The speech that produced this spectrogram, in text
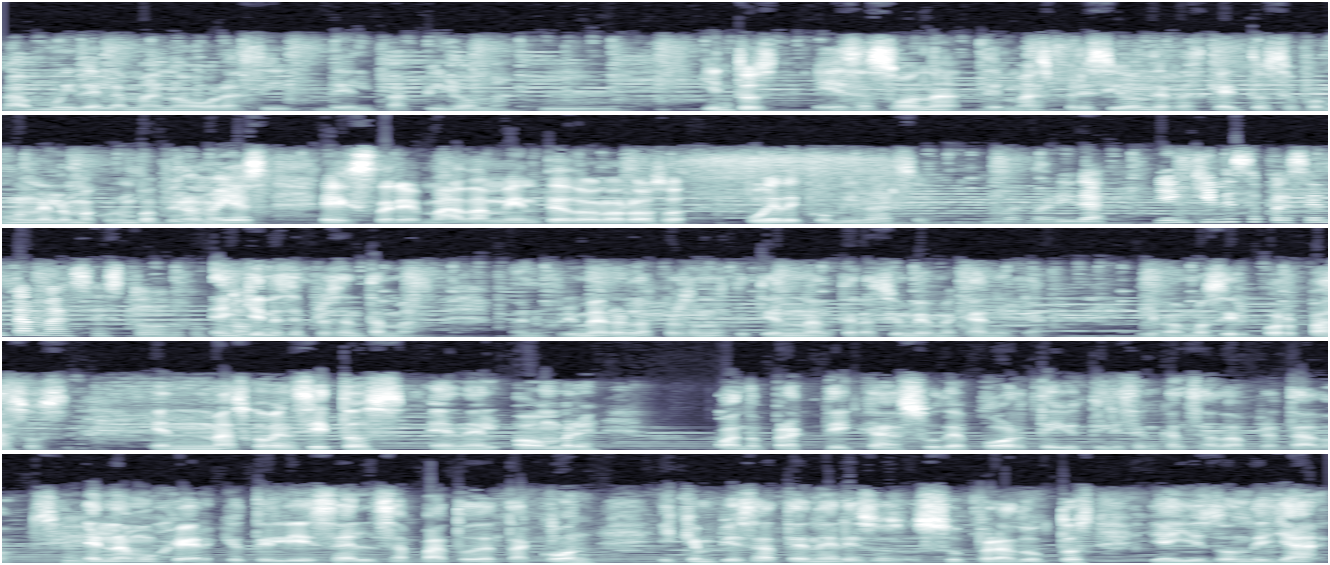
va muy de la mano ahora sí del papiloma. Mm, Y entonces esa zona de más presión, de rascadito, se forma un eloma con un papiloma y es extremadamente doloroso. Puede combinarse. qué barbaridad. ¿Y en quiénes se presenta más esto, doctor? ¿En quiénes se presenta más? Bueno, primero en las personas que tienen una alteración biomecánica. Y vamos a ir por pasos. En más jovencitos, en el hombre, cuando practica su deporte y utiliza un calzado apretado. Sí. En la mujer que utiliza el zapato de tacón y que empieza a tener esos subproductos y ahí es donde ya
